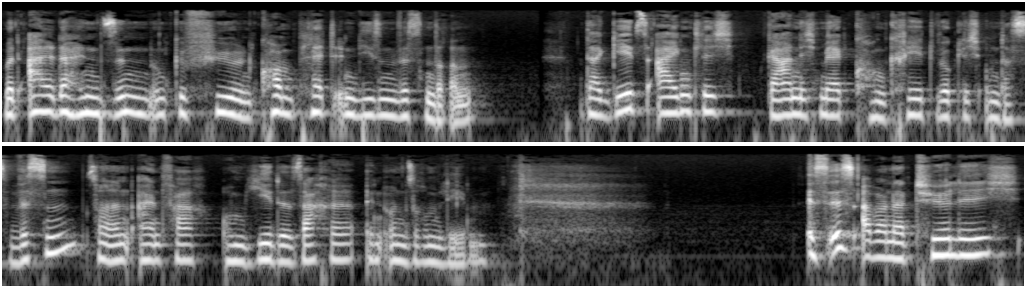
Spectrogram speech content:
mit all deinen Sinnen und Gefühlen komplett in diesem Wissen drin. Da geht's eigentlich gar nicht mehr konkret wirklich um das Wissen, sondern einfach um jede Sache in unserem Leben. Es ist aber natürlich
